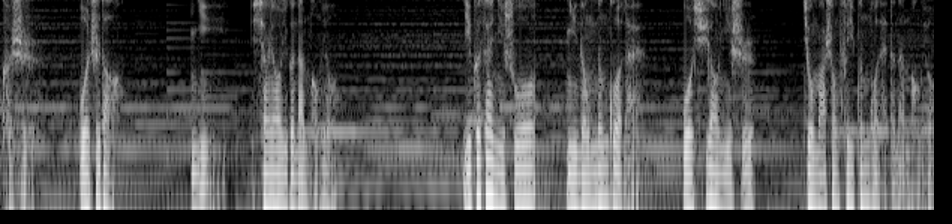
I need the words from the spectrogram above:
可是，我知道，你想要一个男朋友，一个在你说你能不能过来。我需要你时，就马上飞奔过来的男朋友。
